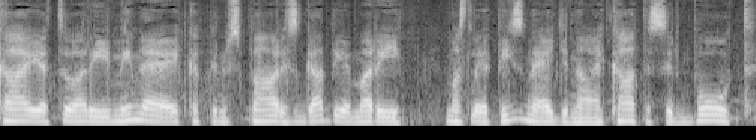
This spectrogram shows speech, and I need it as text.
Kā ja tu arī minēji, ka pirms pāris gadiem arī mazliet izmēģināji, kā tas ir būt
